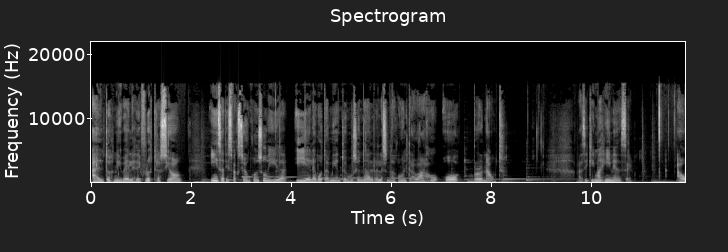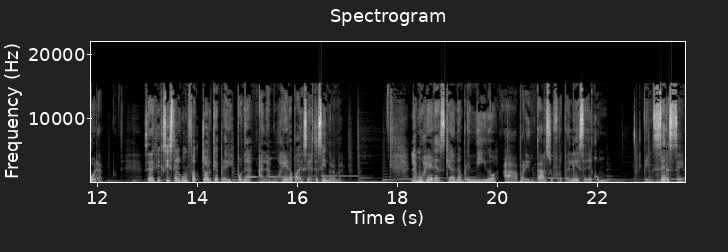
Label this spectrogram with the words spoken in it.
altos niveles de frustración, insatisfacción con su vida y el agotamiento emocional relacionado con el trabajo o burnout. Así que imagínense. Ahora, ¿será que existe algún factor que predispone a la mujer a padecer este síndrome? Las mujeres que han aprendido a aparentar su fortaleza y a convencerse,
